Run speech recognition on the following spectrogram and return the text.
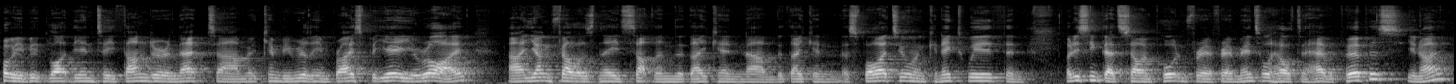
probably a bit like the NT Thunder and that um, it can be really embraced. But yeah, you're right. Uh, young fellas need something that they can um, that they can aspire to and connect with, and I just think that's so important for our, for our mental health to have a purpose. You know,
